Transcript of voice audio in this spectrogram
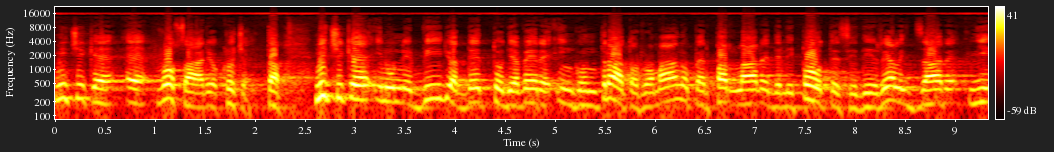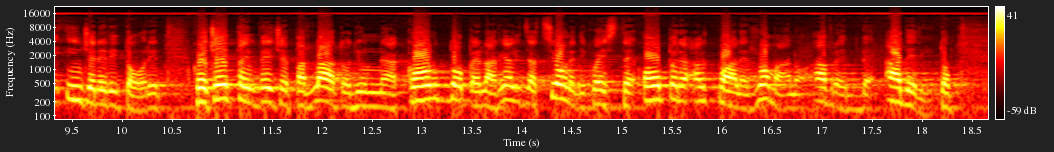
Miciche e Rosario Crocetta. Miciche in un video ha detto di aver incontrato Romano per parlare dell'ipotesi di realizzare gli inceneritori. Crocetta invece ha parlato di un accordo per la realizzazione di queste opere al quale Romano avrebbe aderito.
